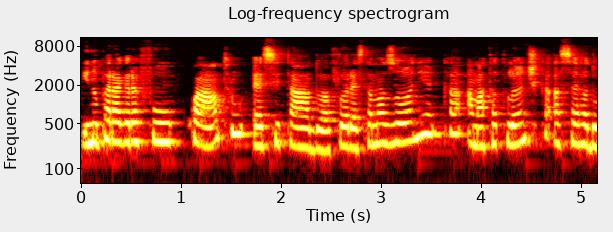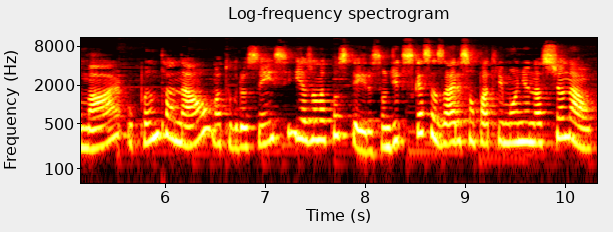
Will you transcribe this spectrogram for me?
e no parágrafo 4 é citado a floresta amazônica, a Mata Atlântica, a Serra do Mar, o Pantanal, Mato Grossense e a Zona Costeira. São ditos que essas áreas são patrimônio nacional.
